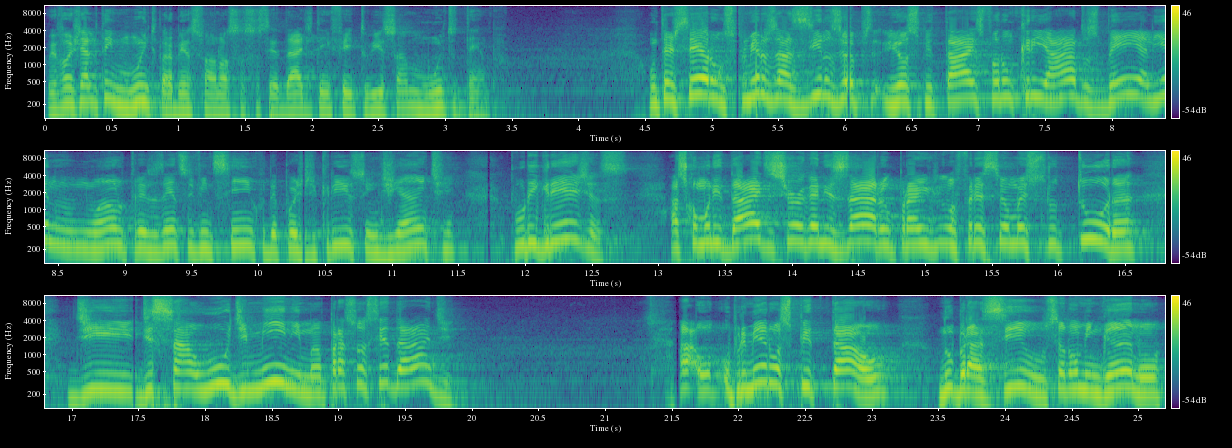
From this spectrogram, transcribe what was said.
O Evangelho tem muito para abençoar a nossa sociedade, tem feito isso há muito tempo. Um terceiro, os primeiros asilos e hospitais foram criados bem ali no, no ano 325 depois de Cristo em diante por igrejas. As comunidades se organizaram para oferecer uma estrutura de, de saúde mínima para a sociedade. Ah, o, o primeiro hospital no Brasil, se eu não me engano,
